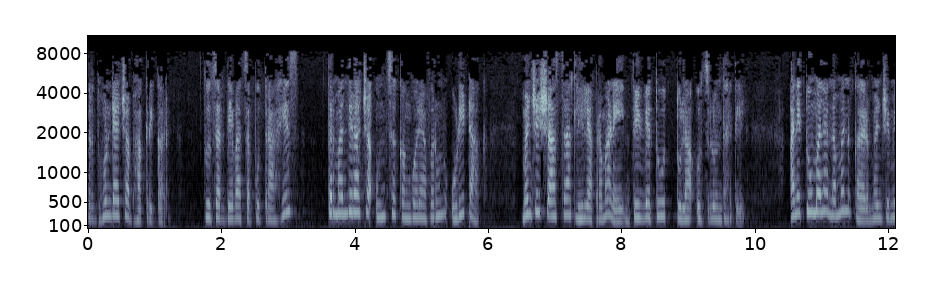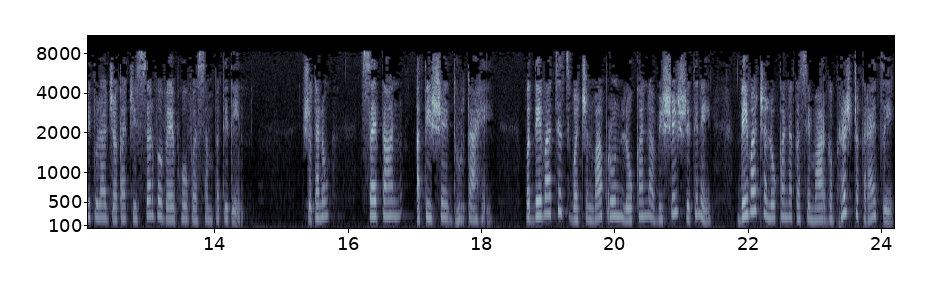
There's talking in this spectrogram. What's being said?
तर धोंड्याच्या भाकरी कर. तू जर देवाचा पुत्र आहेस तर मंदिराच्या उंच कंगोऱ्यावरून उडी टाक. म्हणजे शास्त्रात लिहिल्याप्रमाणे दिव्यदूत तुला उचलून धरतील. आणि तू मला नमन कर म्हणजे मी तुला जगाची सर्व वैभव व संपत्ती देईन. श्रोत्यानो सैतान अतिशय धूर्त आहे व देवाचेच वचन वापरून लोकांना विशेष रीतीने देवाच्या लोकांना कसे मार्ग भ्रष्ट करायचे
